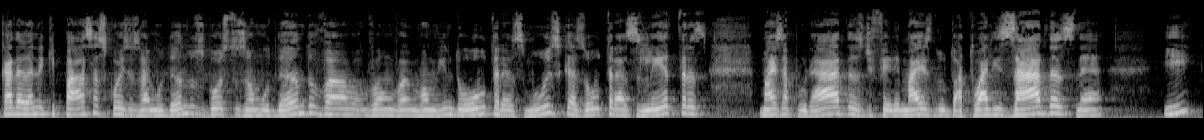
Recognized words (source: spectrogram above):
cada ano que passa as coisas vão mudando, os gostos vão mudando, vão, vão, vão, vão vindo outras músicas, outras letras mais apuradas, mais do, atualizadas, né? E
